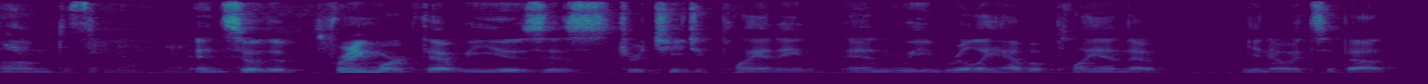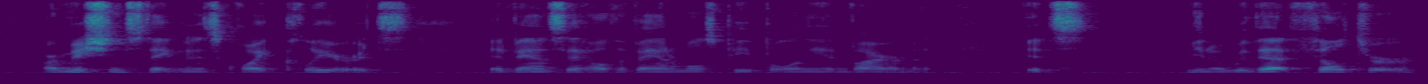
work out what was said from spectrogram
Um, to say no. Yeah. and so the framework that we use is strategic planning, and we really have a plan that, you know, it's about our mission statement is quite clear. It's advance the health of animals, people, and the environment. It's, you know, with that filter,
